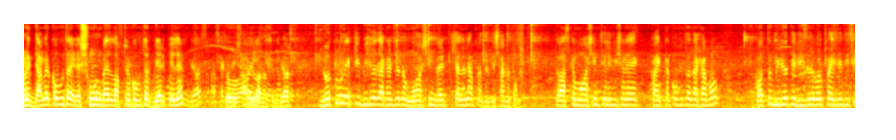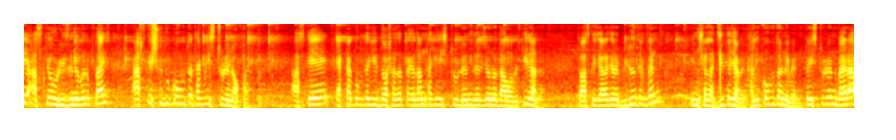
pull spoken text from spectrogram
অনেক দামের কবুতর এটা সুমন ভাইয়ের লফটের কবুতর বিআরপিএল এর। তো সবাই ভালো আছেন। নতুন একটি ভিডিও দেখার জন্য মহাসিন ব্যাট চ্যানেলে আপনাদেরকে স্বাগতম। তো আজকে মহাসিন টেলিভিশনে কয়েকটা কবুতর দেখাবো। গত ভিডিওতে রিজনেবল প্রাইসে দিছি আজকেও রিজনেবল প্রাইস আজকে শুধু কবুতর থাকবে স্টুডেন্ট অফার আজকে একটা কবুতর যদি দশ হাজার টাকা দাম থাকে স্টুডেন্টদের জন্য দাম হবে তিন হাজার। তো আজকে যারা যারা ভিডিও দেখবেন ইনশাল্লাহ জিতে যাবেন, খালি কবুতর নেবেন। তো স্টুডেন্ট ভাইরা,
